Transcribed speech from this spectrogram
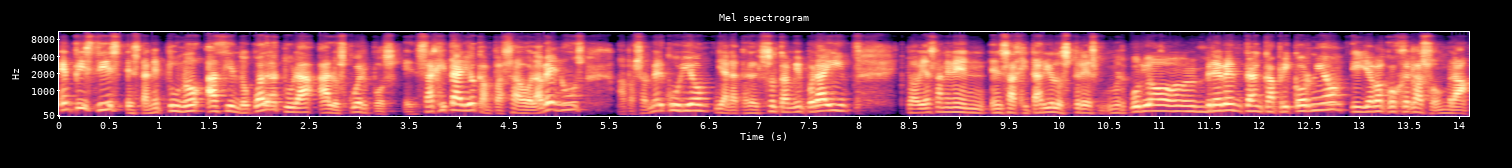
En Piscis está Neptuno haciendo cuadratura a los cuerpos en Sagitario, que han pasado la Venus, ha pasado el Mercurio, y ahora está el Sol también por ahí. Todavía están en, en, Sagitario los tres. Mercurio en breve entra en Capricornio y ya va a coger la sombra.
